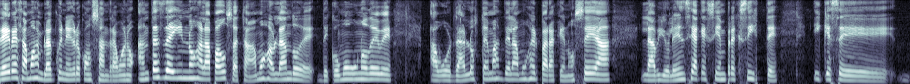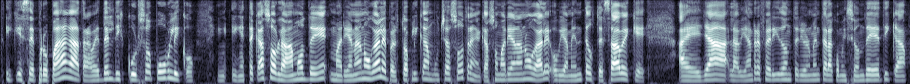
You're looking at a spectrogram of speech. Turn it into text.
Regresamos en blanco y negro con Sandra. Bueno, antes de irnos a la pausa, estábamos hablando de, cómo uno debe abordar los temas de la mujer para que no sea la violencia que siempre existe y que se, y que se propaga a través del discurso público. En, este caso hablábamos de Mariana Nogales, pero esto aplica a muchas otras. En el caso de Mariana Nogales, obviamente usted sabe que a ella la habían referido anteriormente a la Comisión de Ética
